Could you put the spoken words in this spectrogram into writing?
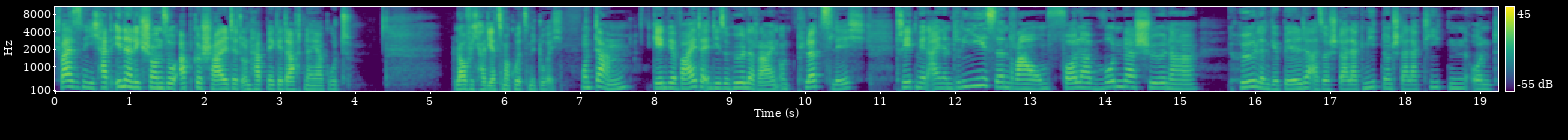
ich weiß es nicht, ich hatte innerlich schon so abgeschaltet und habe mir gedacht, naja gut, laufe ich halt jetzt mal kurz mit durch. Und dann gehen wir weiter in diese Höhle rein und plötzlich treten wir in einen riesen Raum voller wunderschöner Höhlengebilde, also Stalagmiten und Stalaktiten und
